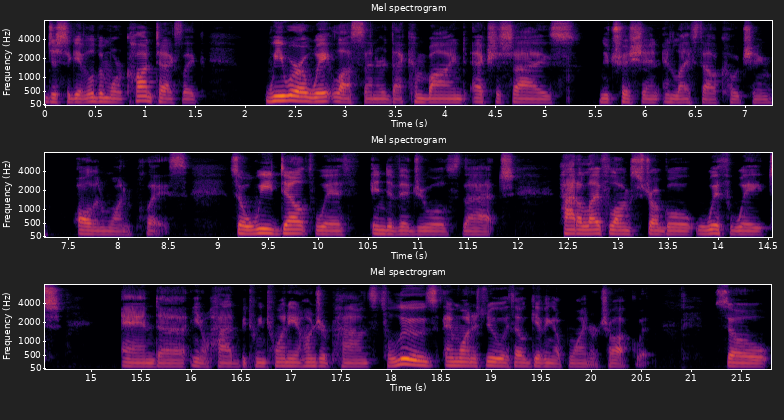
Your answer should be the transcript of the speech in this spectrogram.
just to give a little bit more context, like we were a weight loss center that combined exercise, nutrition, and lifestyle coaching all in one place. So we dealt with individuals that had a lifelong struggle with weight and uh, you know had between 20 and 100 pounds to lose and wanted to do it without giving up wine or chocolate. So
